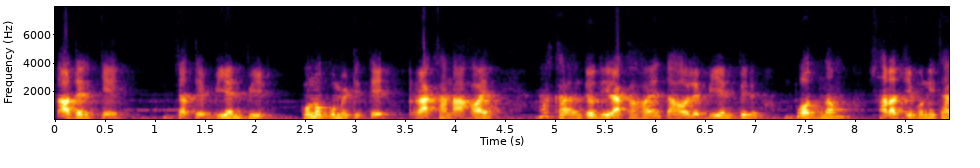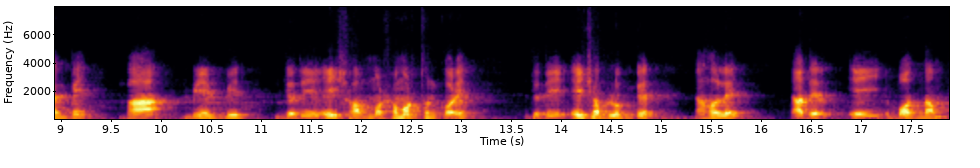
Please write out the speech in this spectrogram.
তাদেরকে যাতে বিএনপির কোনো কমিটিতে রাখা না হয়, রাখা, যদি রাখা হয়, তাহলে বিএনপির বদনাম সারা জীবনই থাকবে বা বিএনপির যদি এই সম- সমর্থন করে, যদি এই সব লোকদের, তাহলে তাদের এই বদনাম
